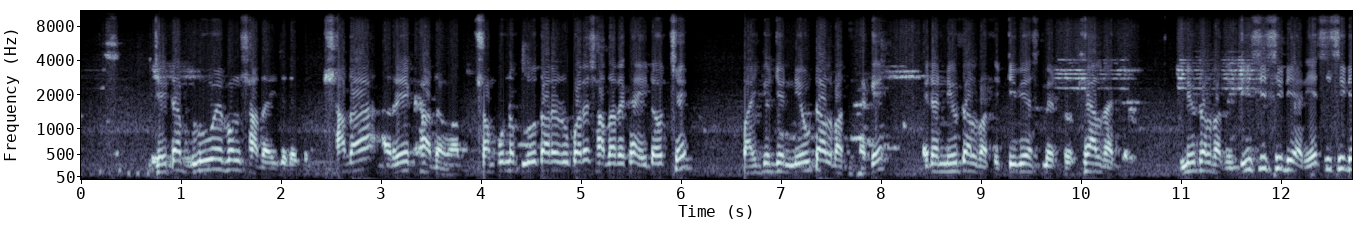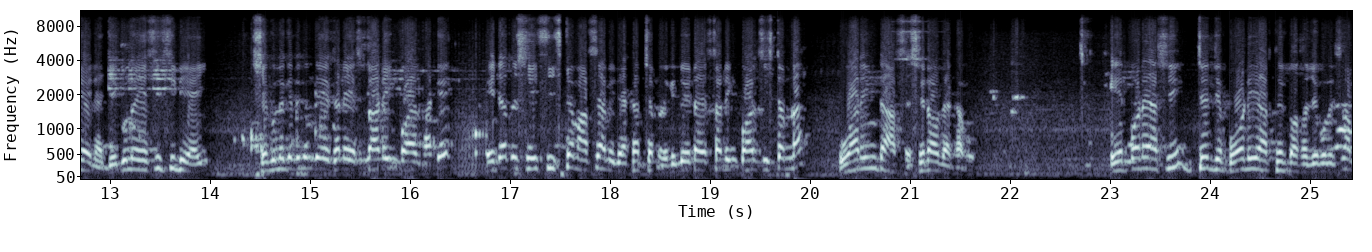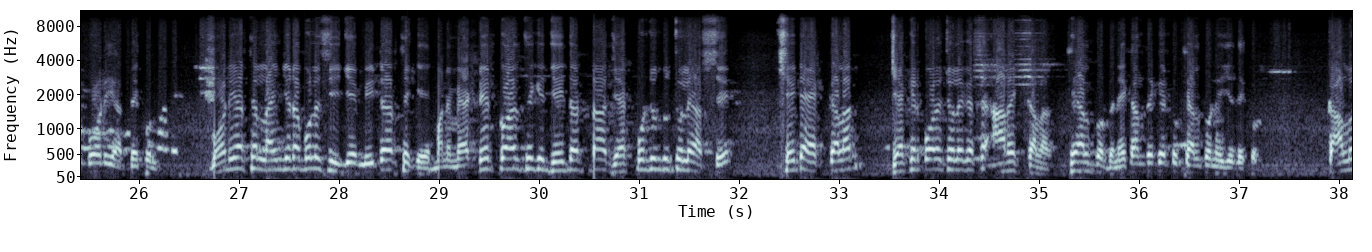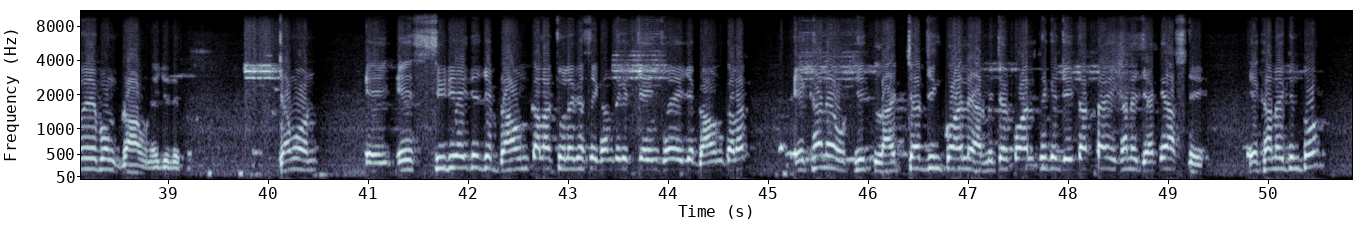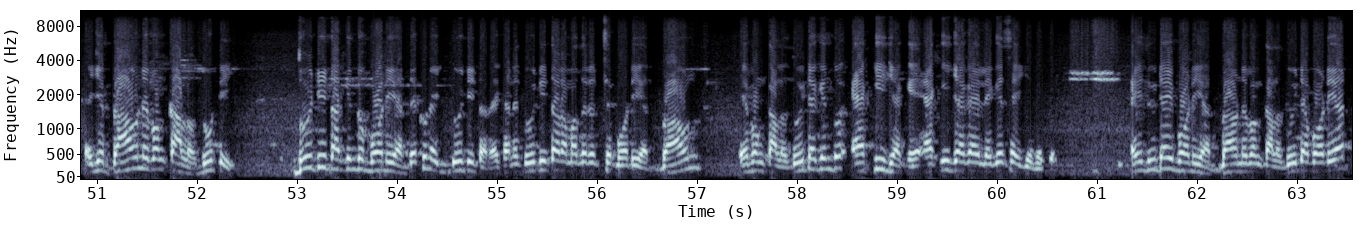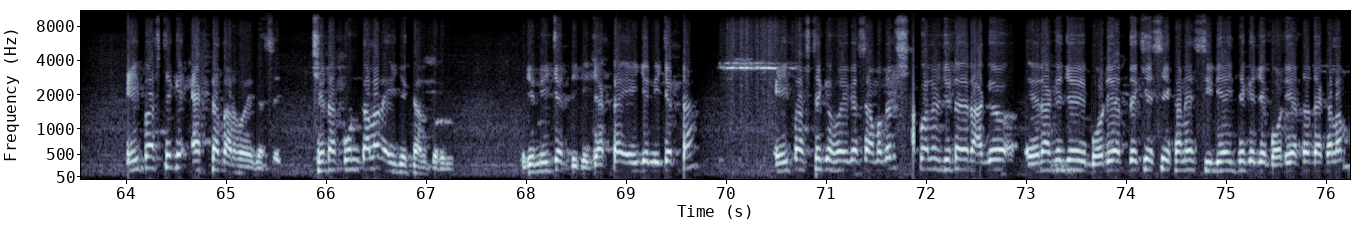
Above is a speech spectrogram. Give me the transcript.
যেটা ব্লু এবং সাদা, এই যে দেখুন। সাদা রেখা দেওয়া। সম্পূর্ণ ব্লু তারের উপরে সাদা রেখা, এটা হচ্ছে বাইকের যে নিউট্রাল বাতি থাকে, এটা নিউট্রাল বাতি টিভিএস মেট্রো খেয়াল রাখবেন। নিউট্রাল বাতি ডিসিসিডিআই এসিসিডিআই না, যেগুলো এসিসিডিআই সেগুলো কিন্তু এখানে স্টার্টিং কয়েল থাকে। এটাতে সেই সিস্টেম আছে, আমি দেখাচ্ছি আপনাদের, কিন্তু এটা স্টার্টিং কয়েল সিস্টেম না ওয়ারিংটা আছে, সেটাও দেখাবো। এরপরে আসি, যে যে বডি আর্থের কথা যে বলেছিলাম বডি আর্থ দেখুন। বডি আর্থের লাইন যেটা বলেছি, যে মিটার থেকে মানে ম্যাগনেট কয়েল থেকে যে তারটা জ্যাক পর্যন্ত চলে আসছে, সেটা এক কালার জ্যাকের পরে চলে গেছে আরেক কালার খেয়াল করবেন, এখান থেকে একটু খেয়াল করুন এই যে দেখুন। কালো এবং ব্রাউন এই যে দেখুন। যেমন এই এস সিডিআই তে যে ব্রাউন কালার চলে গেছে, এখান থেকে চেঞ্জ হয়ে এই যে ব্রাউন কালার এখানেও ঠিক লাইট চার্জিং কয়েলে আর্মিচার কয়েল থেকে যেই তারটা এখানে জ্যাকে আসছে, এখানে কিন্তু এই যে ব্রাউন এবং কালো দুটি, দুইটি তার কিন্তু বডি আর। দেখুন এই দুইটি তার, এখানে দুইটি তার আমাদের হচ্ছে বডি আর ব্রাউন এবং কালো। দুইটা কিন্তু একই জায়গায় একই জায়গায় লেগেছে এই যে দেখুন। এই দুইটাই বডি আর ব্রাউন এবং কালো, দুইটা বডি আর। এই পাশ থেকে একটা তার হয়ে গেছে। সেটা কোন কালার এই যে খেয়াল করুন। যে নিচের দিকে যে একটা এই যে নিচেরটা এই পাশ থেকে হয়ে গেছে আমাদের সকালের যেটা, এর আগে এর আগে যে বডি আর্ট দেখিয়েছি, এখানে সিডিআই থেকে যে বডি আর্টটা দেখালাম,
